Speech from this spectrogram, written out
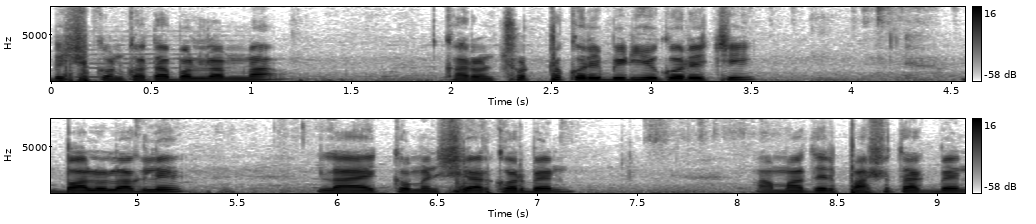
বেশিক্ষণ কথা বললাম না, কারণ ছোট্ট করে ভিডিও করেছি। ভালো লাগলে লাইক, কমেন্ট, শেয়ার করবেন। আমাদের পাশে থাকবেন।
